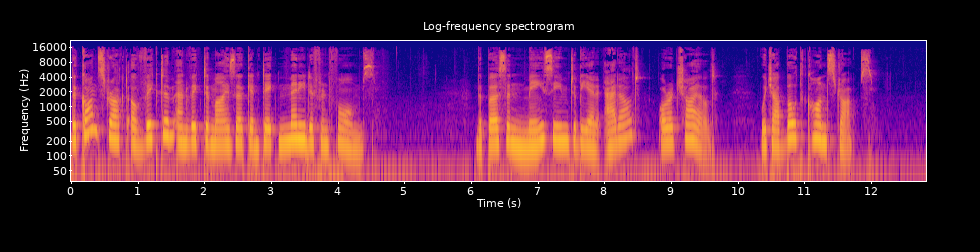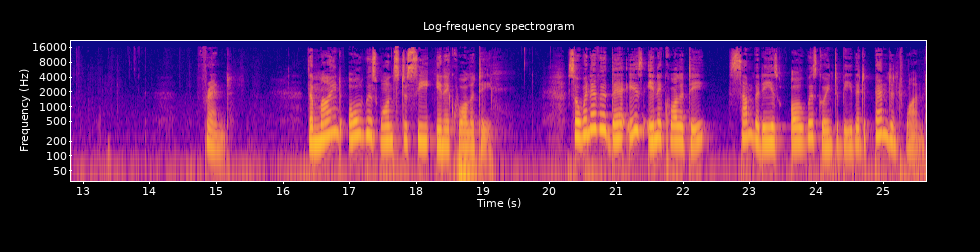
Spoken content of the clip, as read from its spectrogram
The construct of victim and victimizer can take many different forms. The person may seem to be an adult or a child, which are both constructs. Friend the mind always wants to see inequality. So, whenever there is inequality, somebody is always going to be the dependent one,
